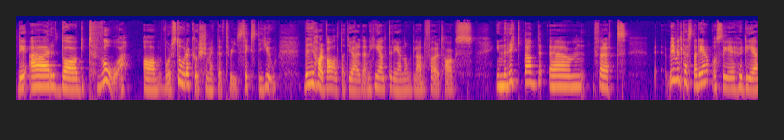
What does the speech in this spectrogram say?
Det är dag två av vår stora kurs som heter 360U. Vi har valt att göra den helt renodlad företagsinriktad ehm, för att vi vill testa det och se hur det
